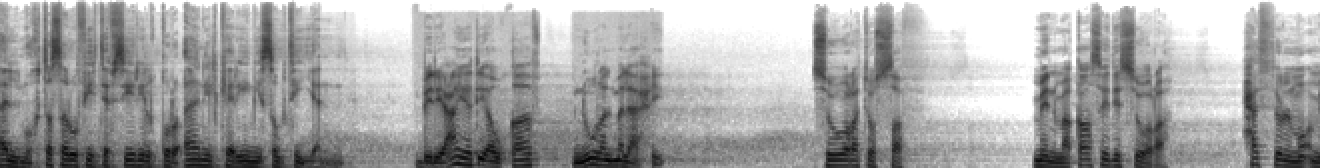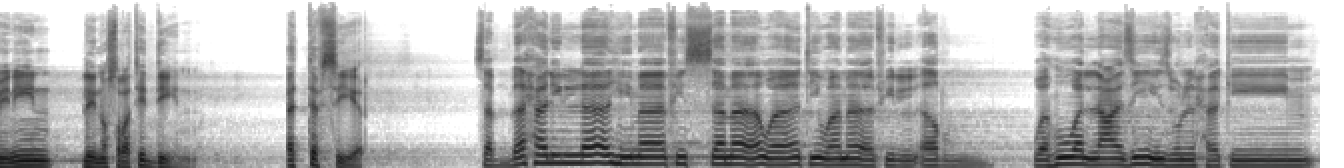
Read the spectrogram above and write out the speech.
المختصر في تفسير القرآن الكريم صوتيا. برعاية أوقاف نور الملاحي. سورة الصف. من مقاصد السورة حث المؤمنين لنصرة الدين. التفسير سبح لله ما في السماوات وما في الأرض وهو العزيز الحكيم.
